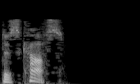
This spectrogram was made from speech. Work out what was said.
Discuss.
